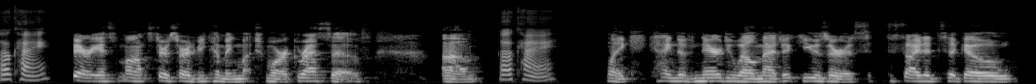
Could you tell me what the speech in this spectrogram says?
Okay. various monsters started becoming much more aggressive. Um, Okay. like kind of ne'er do well magic users decided to go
